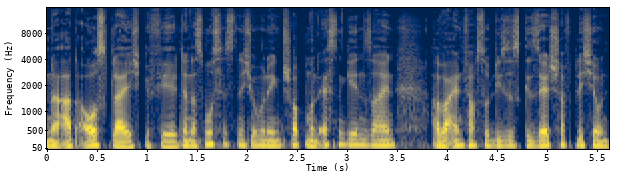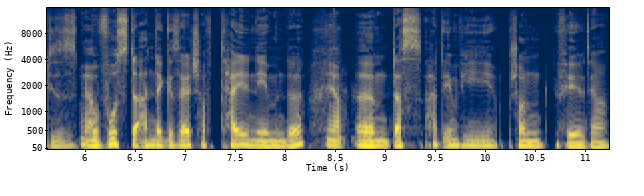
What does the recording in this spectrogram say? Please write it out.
eine Art Ausgleich gefehlt. Ne? Das muss jetzt nicht unbedingt shoppen und essen gehen sein, aber einfach so dieses gesellschaftliche und dieses Ja. bewusste an der Gesellschaft teilnehmende, Ja. ähm, das hat irgendwie schon gefehlt, ja.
